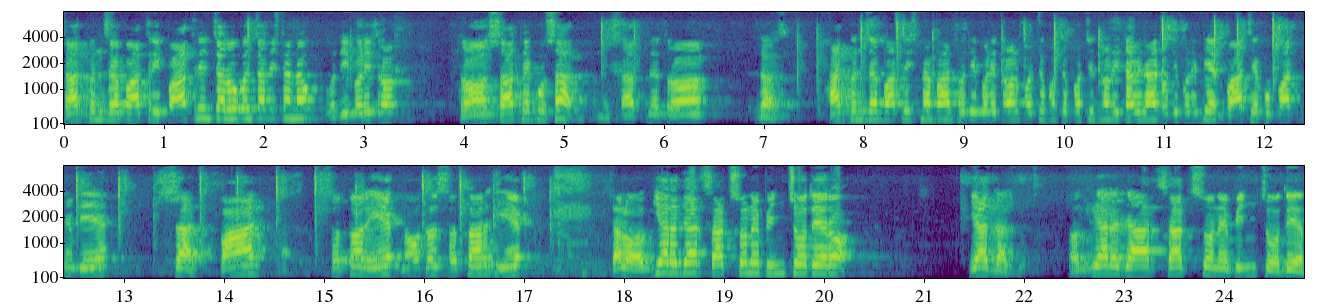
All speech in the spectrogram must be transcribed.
સાત, પંચા, પાંત્રી પાંત્રી ચાર ઓગણચાલીસ ના નવ, વધી પડી ત્રણ. ત્રણ, સાત, એકુ સાત. અને સાત ને ત્રણ, દસ. સાત, પંચા પાંત્રીસ ના પાંચ, વધી પડી ત્રણ. પચો પચો, પચીસ, ત્રણ ઇઠાવી આઠ, વધી પડી બે. પાંચ, એકુ પાંચ ને બે, સાત. પાંચ, સત્તર, એક, નવ, દસ, સત્તર, એક ચાલો, અગિયાર હજાર સાતસો ને પિંચોતેર. યાદ રાખજો. અગિયાર હજાર સાતસો ને પિંચોતેર.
